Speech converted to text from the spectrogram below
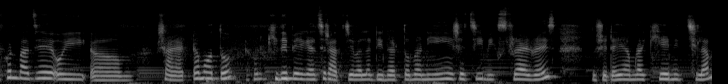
এখন বাজে ওই সাড়ে আটটা মতো। এখন খিদে পেয়ে গেছে রাত্রিবেলা ডিনার তো আমরা নিয়েই এসেছি মিক্সড ফ্রায়েড রাইস তো সেটাই আমরা খেয়ে নিচ্ছিলাম।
